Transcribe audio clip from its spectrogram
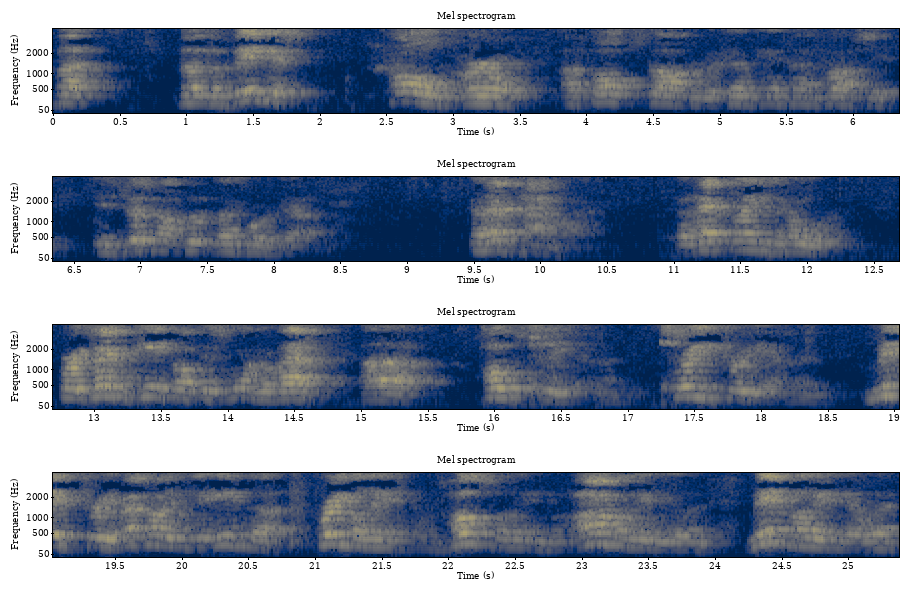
but the, the biggest cause, Earl, of false doctrine it comes to end time prophecy is just not putting things where they go. Gotta have a timeline. Gotta have things in order. For example, Kenny talked this morning about uh, post trib, pre trib, and mid trib. That's not even getting into pre-millennial, and post-millennial, amillennial, and mid-millennial, and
